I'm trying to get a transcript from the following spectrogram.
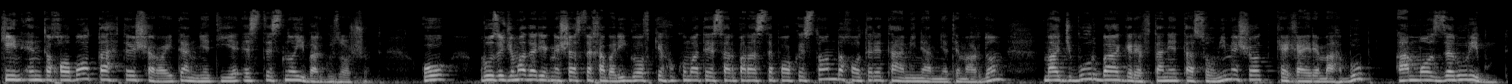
که این انتخابات تحت شرایط امنیتی استثنایی برگزار شد. او روز جمعه در یک نشست خبری گفت که حکومت سرپرست پاکستان به خاطر تأمین امنیت مردم مجبور به گرفتن تصامیم شد که غیر محبوب اما ضروری بود.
